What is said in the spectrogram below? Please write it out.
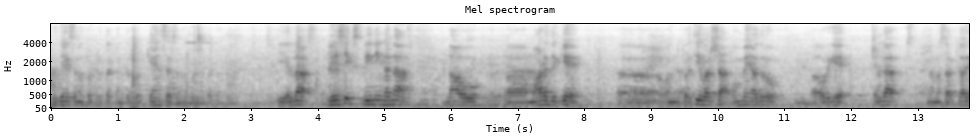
ಹೃದಯಕ್ಕೆ ಸಂಬಂಧಪಟ್ಟಿರ್ತಕ್ಕಂಥದ್ದು, ಕ್ಯಾನ್ಸರ್ ಸಂಬಂಧಪಟ್ಟಿರ್ತಕ್ಕಂಥದ್ದು. ಈ ಎಲ್ಲ ಬೇಸಿಕ್ ಸ್ಕ್ರೀನಿಂಗನ್ನು ನಾವು ಮಾಡೋದಕ್ಕೆ ಒಂದು ಪ್ರತಿ ವರ್ಷ ಒಮ್ಮೆಯಾದರೂ ಅವರಿಗೆ ಎಲ್ಲ ನಮ್ಮ ಸರ್ಕಾರಿ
